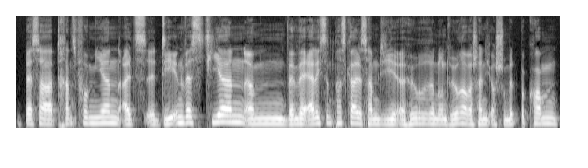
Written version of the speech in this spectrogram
besser transformieren als äh, deinvestieren. Ähm, wenn wir ehrlich sind, Pascal, das haben die äh, Hörerinnen und Hörer wahrscheinlich auch schon mitbekommen,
